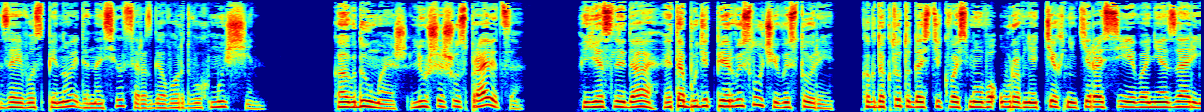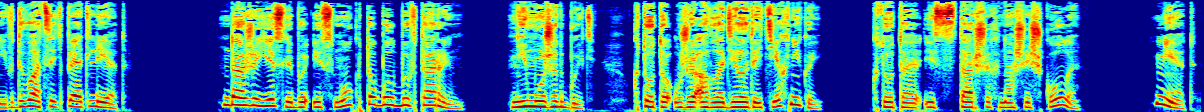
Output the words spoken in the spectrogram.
За его спиной доносился разговор двух мужчин. «Как думаешь, Люшишу справится?» «Если да, это будет первый случай в истории, когда кто-то достиг восьмого уровня техники рассеивания зари в 25 лет!» Даже если бы и смог, то был бы вторым. Не может быть. Кто-то уже овладел этой техникой? Кто-то из старших нашей школы? Нет,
